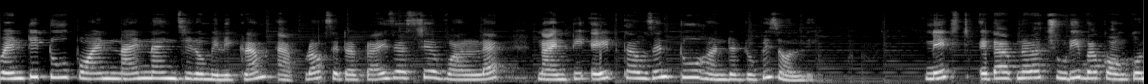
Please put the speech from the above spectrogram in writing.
Twenty two point nine nine zero milligram approx এটার প্রাইস আসছে one lakh ninety eight thousand two hundred rupees only next এটা আপনারা চুড়ি বা কঙ্কন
